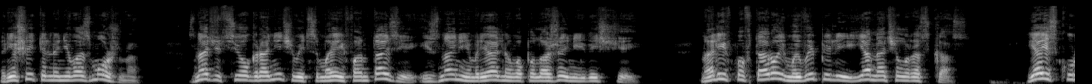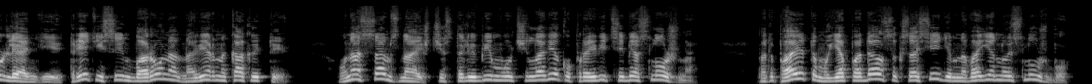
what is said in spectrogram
решительно невозможно. Значит, все ограничивается моей фантазией и знанием реального положения вещей. Налив по второй, мы выпили, и я начал рассказ. Я из Курляндии, третий сын барона, наверное, как и ты. У нас, сам знаешь, честолюбимому человеку проявить себя сложно. Поэтому я подался к соседям на военную службу.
